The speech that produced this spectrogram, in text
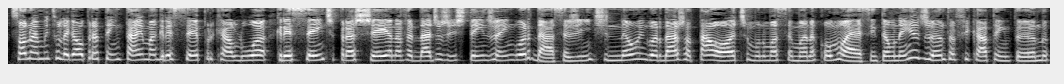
Só não é muito legal para tentar emagrecer porque a lua crescente para cheia, na verdade, a gente tende a engordar. Se a gente não engordar, já tá ótimo numa semana como essa. Então nem adianta ficar tentando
